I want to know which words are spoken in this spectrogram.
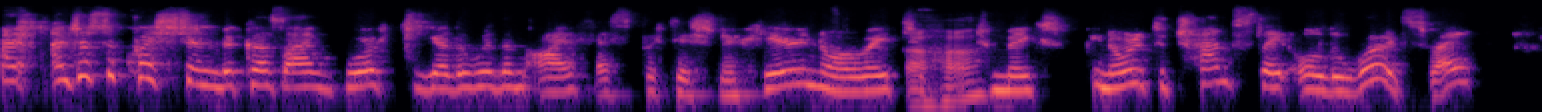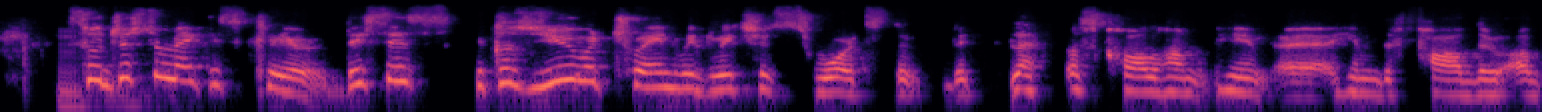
And, and just a question because I've worked together with an IFS practitioner here in Norway to, Uh-huh. to make in order to translate all the words, right? So just to make this clear, this is because you were trained with Richard Schwartz, the, the let us call him him, uh, him the father of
